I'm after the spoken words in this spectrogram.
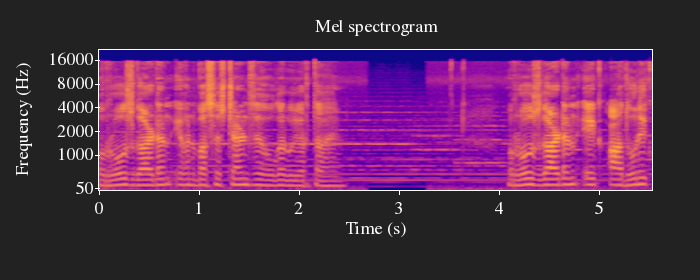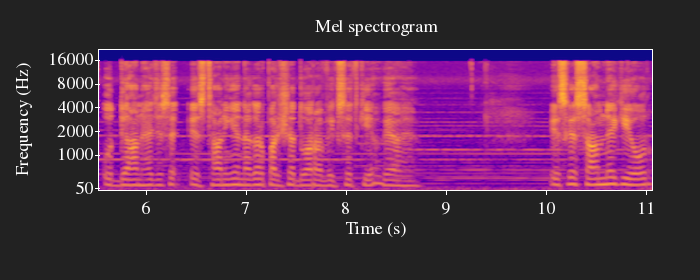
रोज गार्डन एवं बस स्टैंड से होकर गुजरता है। रोज गार्डन एक आधुनिक उद्यान है जिसे स्थानीय नगर परिषद द्वारा विकसित किया गया है। इसके सामने की ओर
